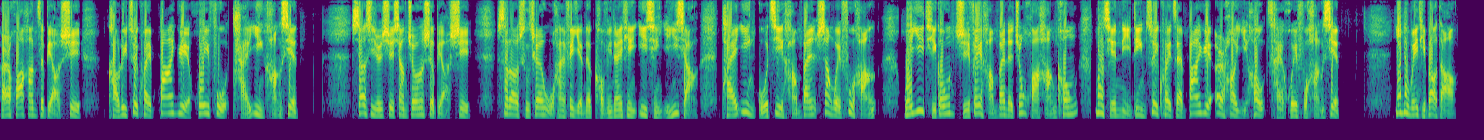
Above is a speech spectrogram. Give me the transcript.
而华航则表示，考虑最快八月恢复台印航线。消息人士向中央社表示，受到俗称武汉肺炎的 COVID-19 疫情影响，台印国际航班尚未复航。唯一提供直飞航班的中华航空，目前拟定最快在八月二号以后才恢复航线。印度媒体报道，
